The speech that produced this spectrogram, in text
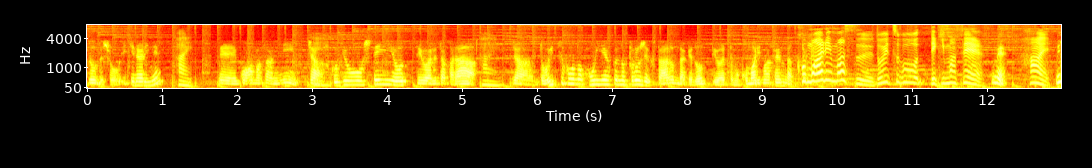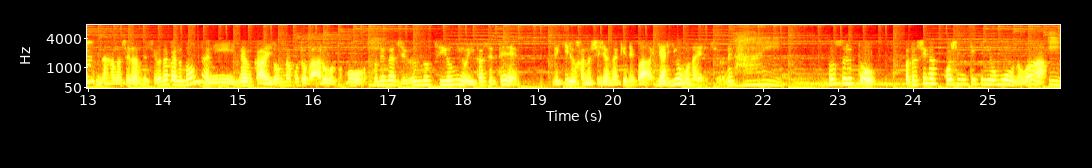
どうでしょう？いきなりね、はい。えー小浜さんにじゃあええ。副業をしていいよって言われたからはい。じゃあドイツ語の翻訳のプロジェクトあるんだけどって言われても困りませんだって。困ります。ドイツ語できません。ね。はい。みたいな話なんですよ。だからどんなになんかいろんなことがあろうともそれが自分の強みを生かせてできる話じゃなければやりようもないですよね。はい。そうすると私が個人的に思うのはええ。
